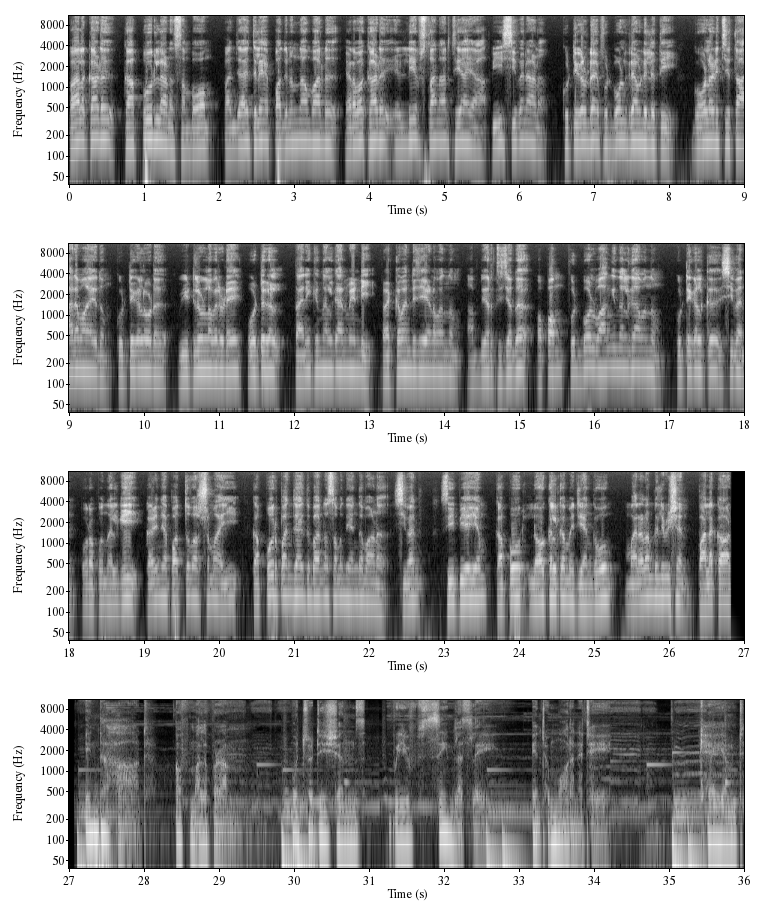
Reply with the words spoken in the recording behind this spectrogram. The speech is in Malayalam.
പാലക്കാട് കപ്പൂരിലാണ് സംഭവം. പഞ്ചായത്തിലെ പതിനൊന്നാം ward Eravakkad L D F സ്ഥാനാർത്ഥിയായ P ശിവനാണ് കുട്ടികളുടെ ഫുട്ബോൾ ഗ്രൗണ്ടിലെത്തി ഗോളടിച്ച് താരമായതും കുട്ടികളോട് വീട്ടിലുള്ളവരുടെ വോട്ടുകൾ തനിക്ക് നൽകാൻ വേണ്ടി റെക്കമെൻഡ് ചെയ്യണമെന്നും അഭ്യർത്ഥിച്ചത്. ഒപ്പം ഫുട്ബോൾ വാങ്ങി നൽകാമെന്നും കുട്ടികൾക്ക് ശിവൻ ഉറപ്പു നൽകി. കഴിഞ്ഞ പത്തു വർഷമായി കപ്പൂർ പഞ്ചായത്ത് ഭരണസമിതി അംഗമാണ് Shivan. C P I M Kappur local committee അംഗവും Malayalam television Palakkad. In the heart of with traditions weave seamlessly into modernity, KMT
